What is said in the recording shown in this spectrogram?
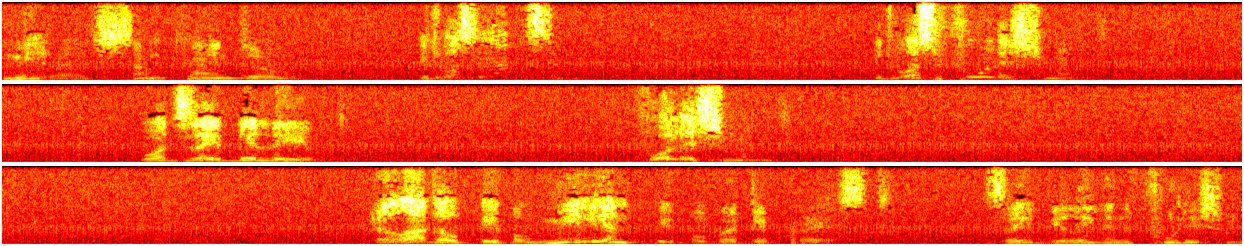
mirage, some kind of. It was nothing. It was foolishment. What they believed. Foolishment. A lot of people, million people were depressed. They believe in foolishness.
